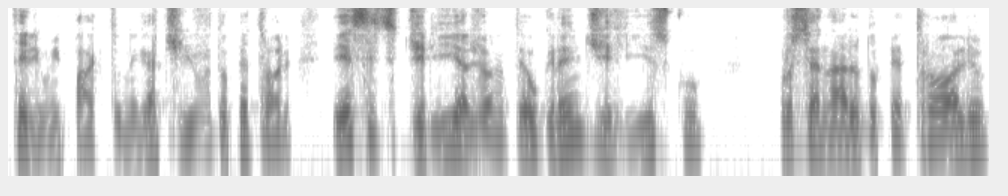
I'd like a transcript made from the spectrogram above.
teria um impacto negativo do petróleo. Esse, diria, Jonathan, é o grande risco para o cenário do petróleo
